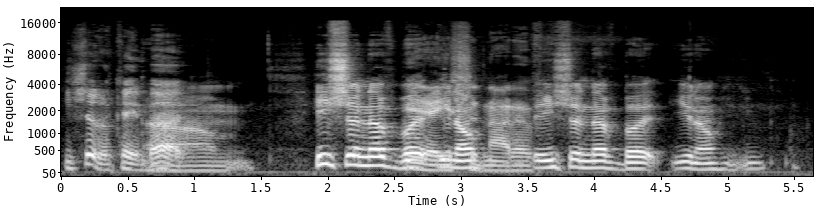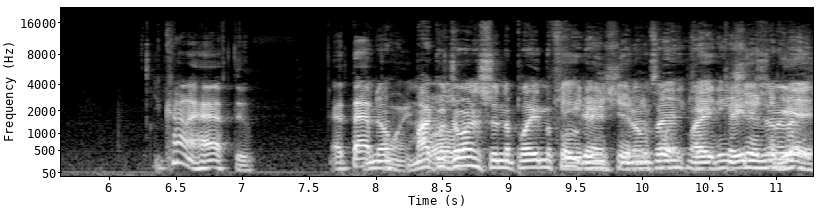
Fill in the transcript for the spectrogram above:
He should have came back. Um, he shouldn't have, but Yeah, he you know, should not have. he shouldn't have. But you know, you, You kind of have to. At that you know, point, Michael Well, Jordan shouldn't have played in the flu game. You know what I'm saying? played- Like KD KD shouldn't have. yeah.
